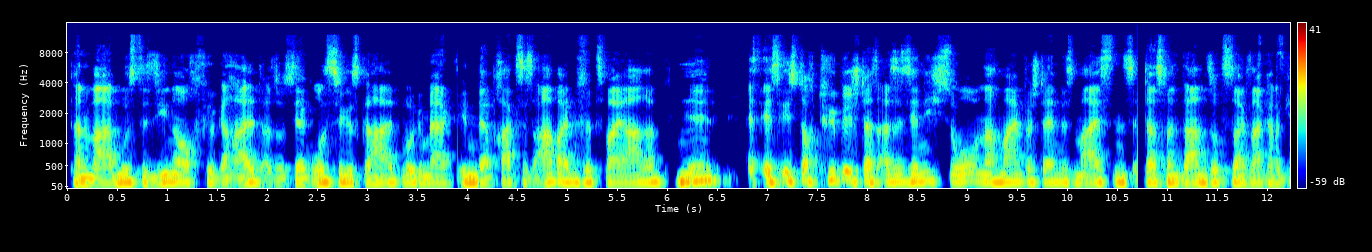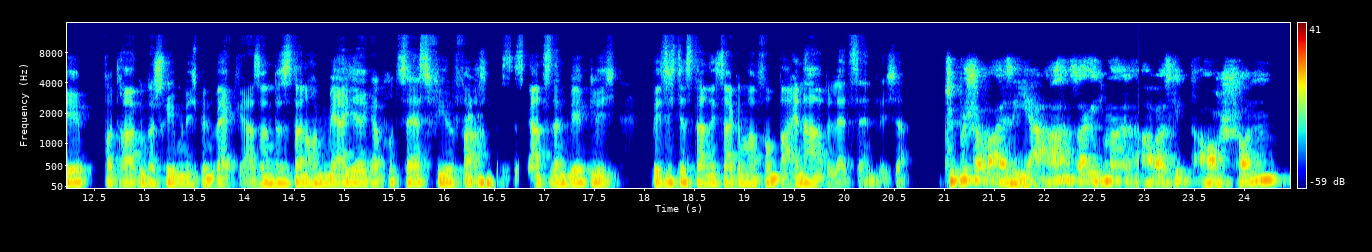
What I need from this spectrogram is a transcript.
Dann war, musste sie noch für Gehalt, also sehr großzügiges Gehalt wohlgemerkt, in der Praxis arbeiten für zwei Jahre. Mhm. Äh, es, es, ist doch typisch, dass, also es ist ja nicht so, nach meinem Verständnis meistens, dass man dann sozusagen sagen kann, okay, Vertrag unterschrieben und ich bin weg. Sondern das ist dann noch ein mehrjähriger Prozess vielfach, mhm. dass das Ganze dann wirklich, bis ich das dann, ich sage mal, vom Bein habe letztendlich, ja. Typischerweise ja, sage ich mal, aber es gibt auch schon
